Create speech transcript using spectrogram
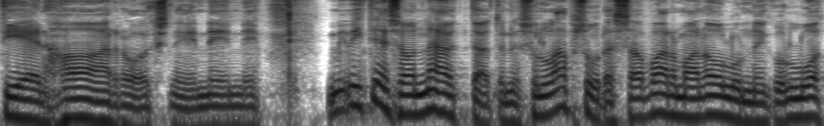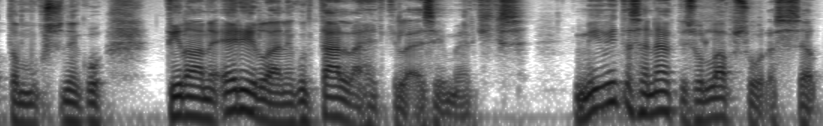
tienhaaroiksi, niin, niin, niin miten se on näyttäytynyt? Sun lapsuudessa on varmaan ollut niin kuin luottamus niin kuin tilanne erilainen kuin tällä hetkellä esimerkiksi. Mitä se näytti sun lapsuudessa se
